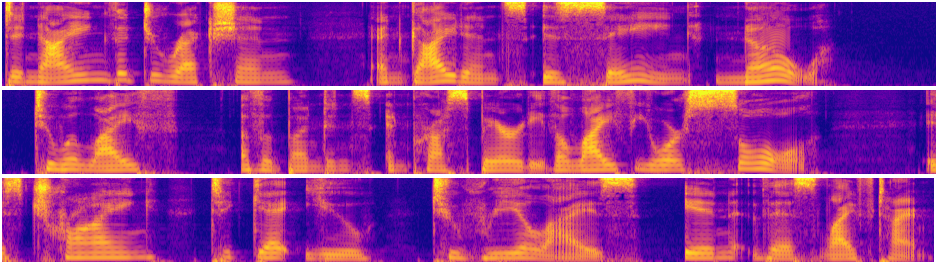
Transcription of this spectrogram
Denying the direction and guidance is saying no to a life of abundance and prosperity, the life your soul is trying to get you to realize in this lifetime.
